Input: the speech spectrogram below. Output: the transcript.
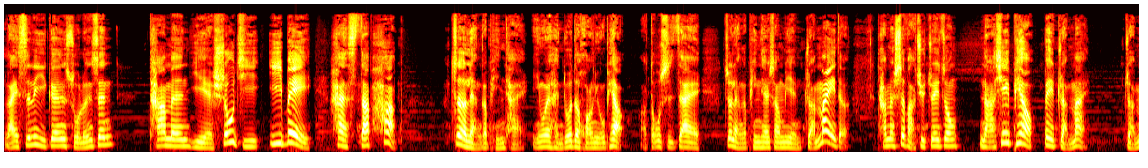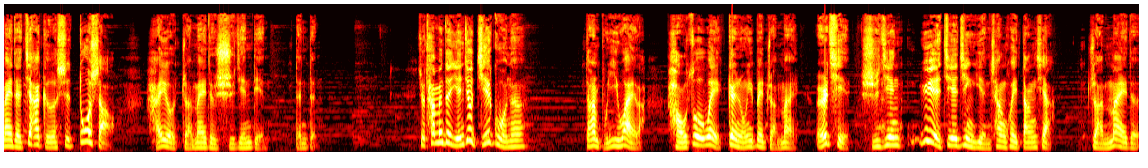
莱斯利跟索伦森他们也收集 eBay 和 StubHub 这两个平台，因为很多的黄牛票啊都是在这两个平台上面转卖的。他们设法去追踪哪些票被转卖，转卖的价格是多少，还有转卖的时间点等等。就他们的研究结果呢，当然不意外了。好座位更容易被转卖，而且时间越接近演唱会当下，转卖的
